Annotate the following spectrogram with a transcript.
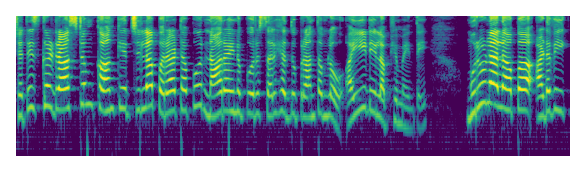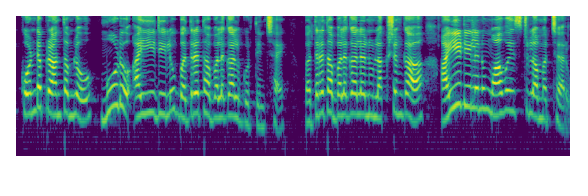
ఛత్తీస్గఢ్ రాష్ట్రం కాంకేర్ జిల్లా పరాటాపూర్ నారాయణపూర్ సరిహద్దు ప్రాంతంలో ఐఈడీ లభ్యమైంది. మురుళాలాప అడవి కొండ ప్రాంతంలో మూడు ఐఈడీలు భద్రతా బలగాలు గుర్తించాయి. భద్రతా బలగాలను లక్ష్యంగా ఐఈడీలను మావోయిస్టులు అమర్చారు.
